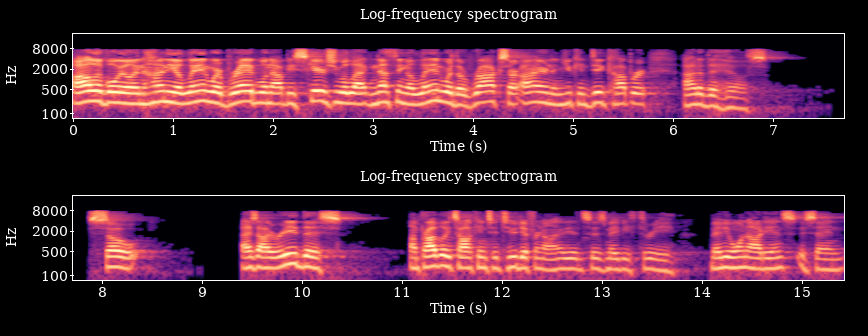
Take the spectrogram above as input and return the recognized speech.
olive oil, and honey, a land where bread will not be scarce, you will lack nothing, a land where the rocks are iron and you can dig copper out of the hills. So, as I read this, I'm probably talking to two different audiences, maybe three. Maybe one audience is saying,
